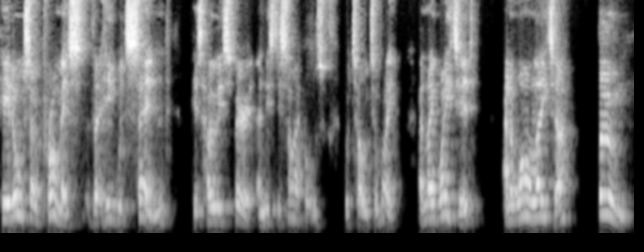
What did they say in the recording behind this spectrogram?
He had also promised that he would send his Holy Spirit, and his disciples were told to wait. And they waited, and a while later, boom,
